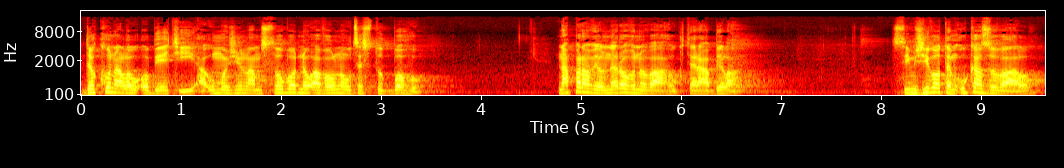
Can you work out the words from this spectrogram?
dokonalou obětí a umožnil nám svobodnou a volnou cestu k Bohu. Napravil nerovnováhu, která byla. Svým životem ukazoval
